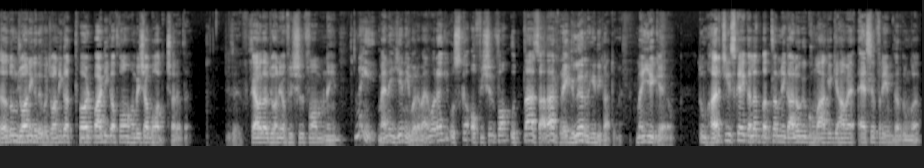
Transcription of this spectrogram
अगर तुम जॉनी का देखो। जॉनी का थर्ड पार्टी का फॉर्म हमेशा बहुत अच्छा रहता है। क्या मतलब जॉनी ऑफिशियल फॉर्म नहीं नहीं, मैंने ये नहीं बोला। मैंने बोला कि उसका ऑफिशियल फॉर्म उतना ज़्यादा रेगुलर नहीं दिखा तुम्हें। मैं ये कह रहा हूँ, तुम हर चीज़ का एक गलत मतलब निकालोगे घुमा के कि हाँ मैं ऐसे फ्रेम कर दूँगा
